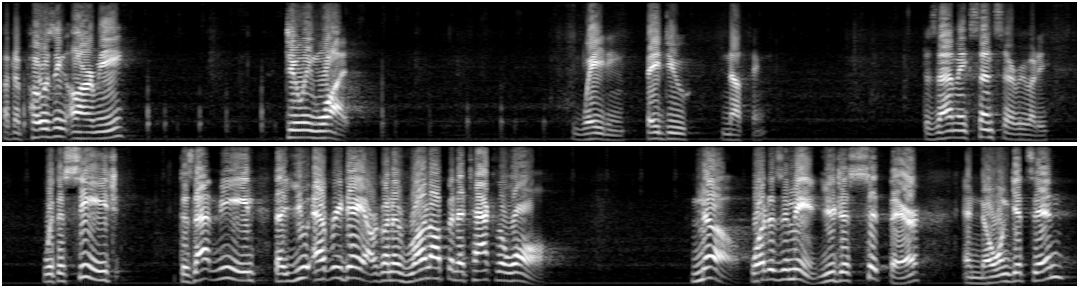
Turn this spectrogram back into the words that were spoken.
An opposing army doing what? Waiting. They do nothing. Does that make sense to everybody? With a siege, does that mean that you every day are going to run up and attack the wall? No. What does it mean? You just sit there and no one gets in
